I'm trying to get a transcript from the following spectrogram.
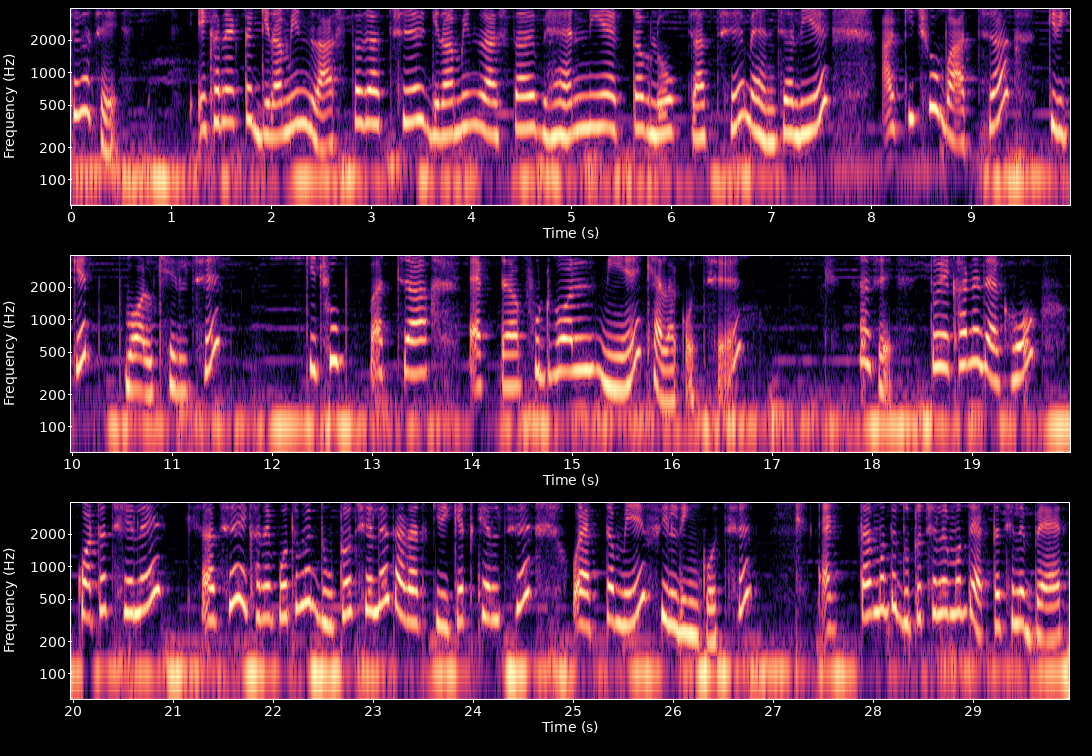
ঠিক আছে? এখানে একটা গ্রামীণ রাস্তা যাচ্ছে। গ্রামীণ রাস্তায় ভ্যান নিয়ে একটা লোক যাচ্ছে, ভ্যান চালিয়ে। আর কিছু বাচ্চা ক্রিকেট বল খেলছে। কিছু বাচ্চা একটা ফুটবল নিয়ে খেলা করছে। ঠিক আছে? তো এখানে দেখো, কটা ছেলে আছে। এখানে প্রথমে দুটো ছেলে, তারা ক্রিকেট খেলছে। ও একটা মেয়ে ফিল্ডিং করছে। এক, তার মধ্যে দুটো ছেলের মধ্যে একটা ছেলে ব্যাট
